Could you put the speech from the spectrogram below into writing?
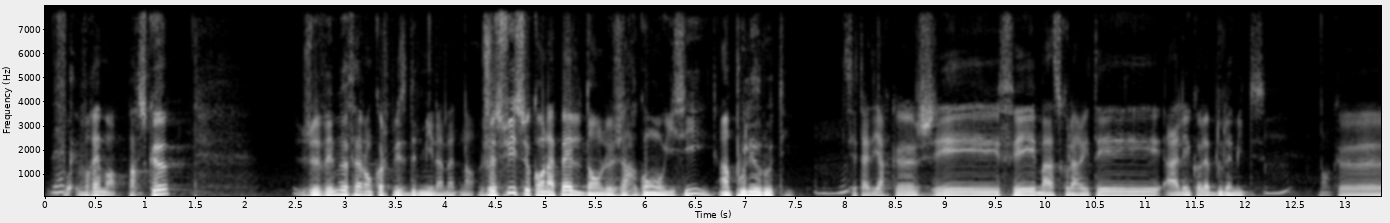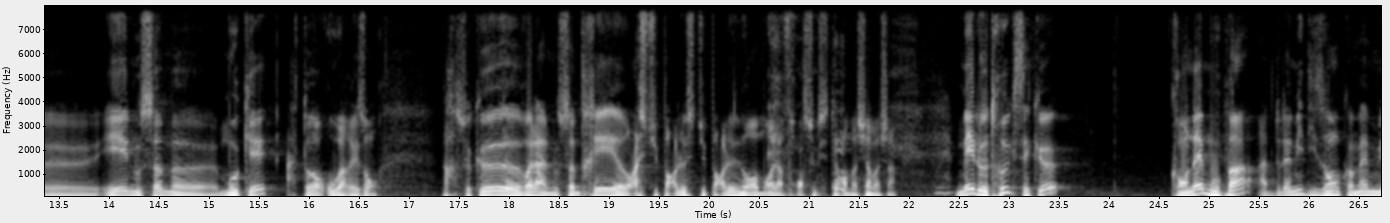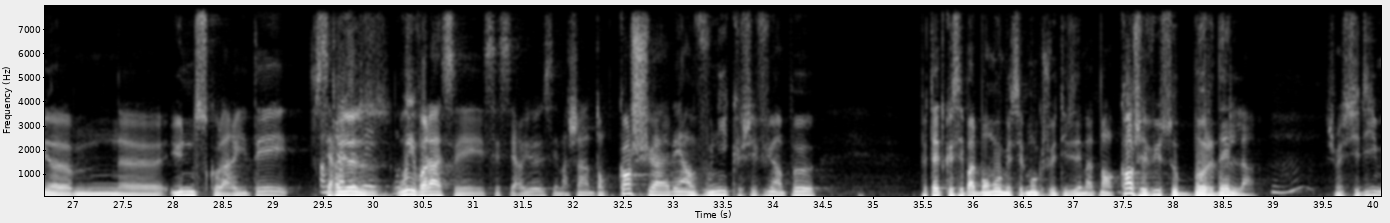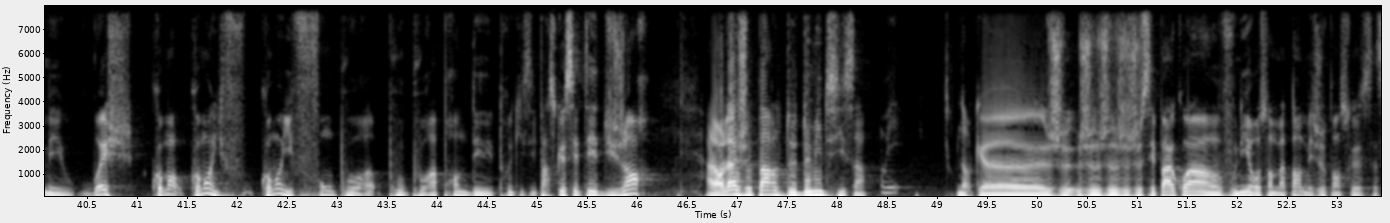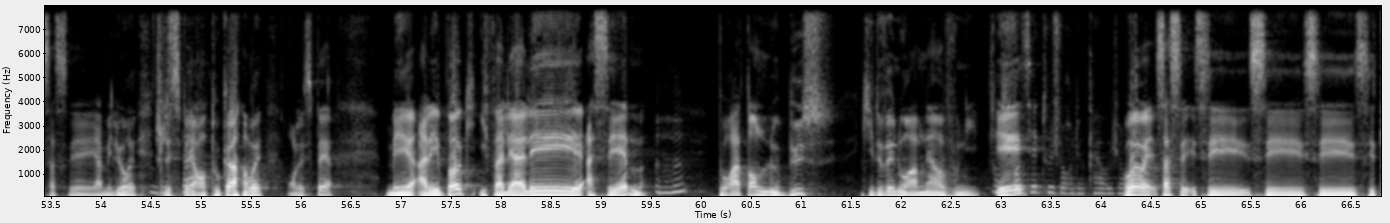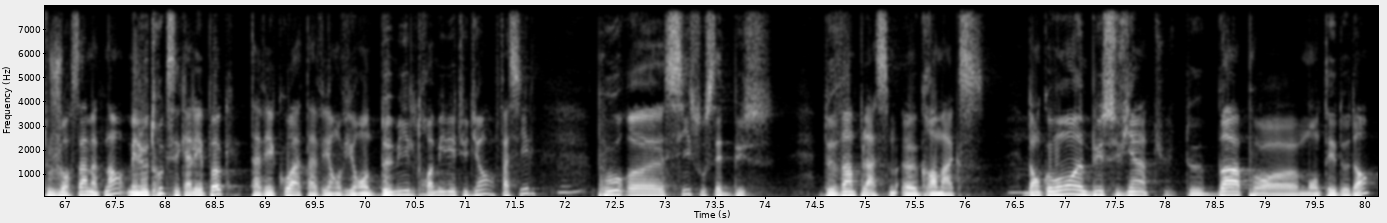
Faut-. Vraiment. Parce que je vais me faire encore plus d'ennemis là maintenant. Je suis ce qu'on appelle dans le jargon ici un poulet rôti. Mhm. C'est-à-dire que j'ai fait ma scolarité à l'école Abdulhamid. Mhm. Donc, euh, et nous sommes euh, moqués, à tort ou à raison, parce que euh, voilà, nous sommes très. Ah, si tu parles, si tu parles, non, moi la France, etc., machin, machin. Mais le truc, c'est que qu'on aime ou pas, Abdelhamid, disons quand même euh, euh, une scolarité sérieuse. Oui, voilà, c'est sérieux, c'est machin. Donc quand je suis allé à Vouni, que j'ai vu un peu, peut-être que c'est pas le bon mot, mais c'est le mot que je vais utiliser maintenant. Quand j'ai vu ce bordel là, Mhm. je me suis dit, mais wesh, comment, comment, ils, comment ils font pour, pour, pour apprendre des trucs ici? Parce que c'était du genre. Alors là, je parle de 2006. Hein. Oui. Donc, euh, je, je, je, je sais pas à quoi Vouni ressemble maintenant, mais je pense que ça, ça s'est amélioré. Je l'espère en tout cas. Ouais, on l'espère. Mais à l'époque, il fallait aller à CM Mhm. pour attendre le bus qui devait nous ramener à Vouni. Et c'est toujours le cas aujourd'hui. Ouais, ouais, ça c'est c'est c'est c'est c'est toujours ça maintenant. Mais le truc c'est qu'à l'époque, t'avais quoi? T'avais environ 2000, 3000 étudiants, facile, Mhm. pour 6 ou 7 bus de 20 places euh, grand max. Donc au moment où un bus vient, tu te bats pour euh, monter dedans.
